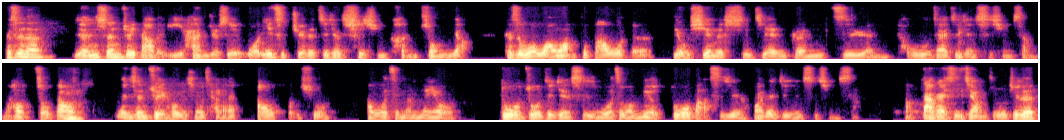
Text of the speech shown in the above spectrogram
可是呢，人生最大的遗憾就是，我一直觉得这件事情很重要，可是我往往不把我的有限的时间跟资源投入在这件事情上，然后走到人生最后的时候才来懊悔说，啊，我怎么没有多做这件事情？我怎么没有多把时间花在这件事情上？啊，大概是这样子。我觉得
